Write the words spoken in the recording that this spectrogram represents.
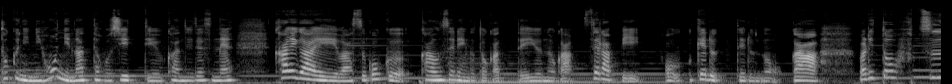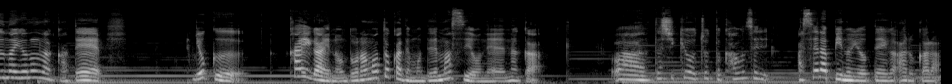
特に日本になってほしいっていう感じですね。海外はすごくカウンセリングとかっていうのが、セラピーを受けるってるのが、割と普通な世の中で、よく海外のドラマとかでも出ますよね。なんか、わあ、私今日ちょっとカウンセリアセラピーの予定があるから、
